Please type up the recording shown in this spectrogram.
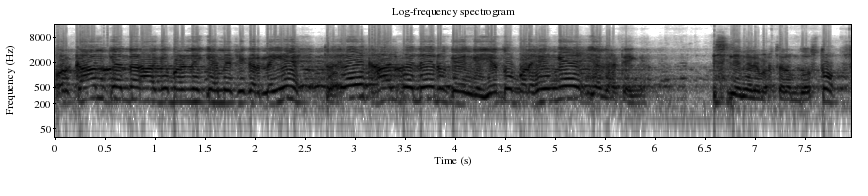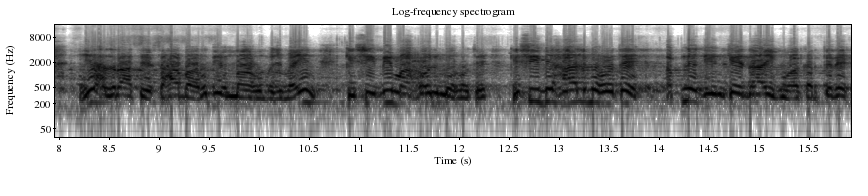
اور کام کے اندر آگے بڑھنے کی ہمیں فکر نہیں ہے، تو ایک حال پہ نہیں رکیں گے۔ یہ تو بڑھیں گے یا گھٹیں گے۔ لیے میرے محترم دوستوں یہ حضرات صحابہ رضی اللہ مجمعین کسی بھی ماحول میں ہوتے، کسی بھی حال میں ہوتے، اپنے دین کے داعی ہوا کرتے تھے۔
